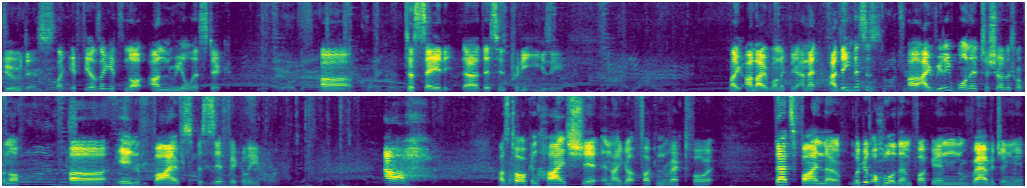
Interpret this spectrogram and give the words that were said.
do this. Like it feels like it's not unrealistic uh, to say that, uh, this is pretty easy. Like unironically, and I, I think this is. Uh, I really wanted to show this weapon off uh, in five specifically. Ah, I was talking high shit and I got fucking wrecked for it. That's fine though. Look at all of them fucking ravaging me.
